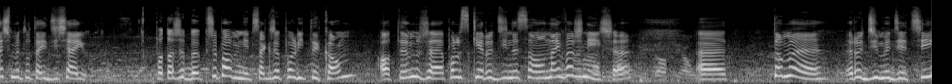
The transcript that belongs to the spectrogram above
Jesteśmy tutaj dzisiaj po to, żeby przypomnieć także politykom o tym, że polskie rodziny są najważniejsze. E, To my rodzimy dzieci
